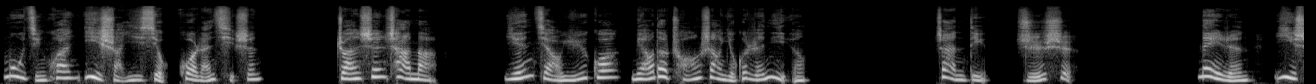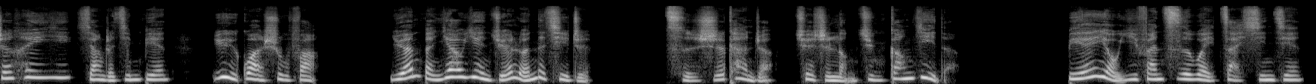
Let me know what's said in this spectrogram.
穆景欢一甩衣袖，豁然起身，转身刹那，眼角余光瞄到床上有个人影。站定，直视。那人一身黑衣，镶着金边，玉冠束发，原本妖艳绝伦的气质，此时看着却是冷峻刚毅的，别有一番滋味在心间。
